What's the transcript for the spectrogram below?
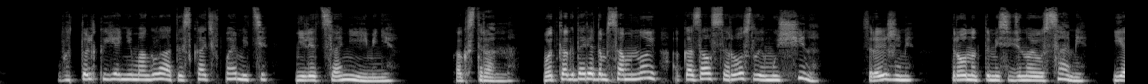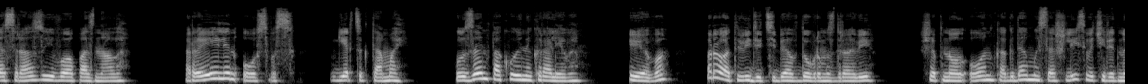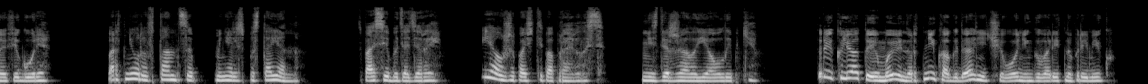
Вот только я не могла отыскать в памяти ни лица, ни имени. Как странно. Вот когда рядом со мной оказался рослый мужчина с рыжими, тронутыми сединой усами, я сразу его опознала. Рейлин Освас, герцог Тамай, кузен покойной королевы. «Эва, «Рад видеть тебя в добром здравии», — шепнул он, когда мы сошлись в очередной фигуре. Партнеры в танце менялись постоянно. Спасибо, дядя Рэй. Я уже почти поправилась. Не сдержала я улыбки. Треклятый Мейнард никогда ничего не говорит напрямик.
